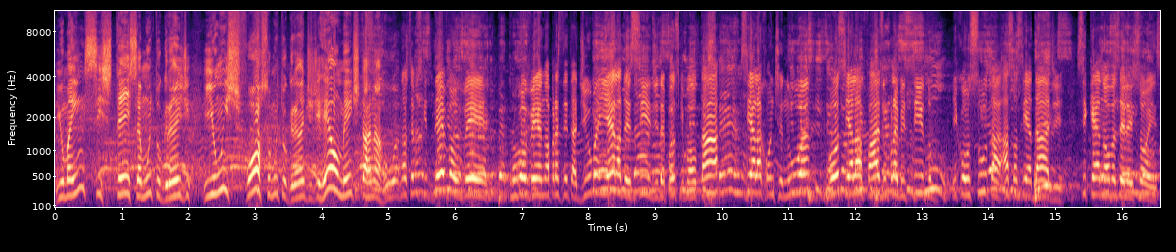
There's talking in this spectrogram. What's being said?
e uma insistência muito grande e um esforço muito grande de realmente estar na rua. Nós temos que devolver o governo à presidenta Dilma e ela decide, depois que voltar, se ela continua ou se ela faz um plebiscito e consulta a sociedade se quer novas eleições.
